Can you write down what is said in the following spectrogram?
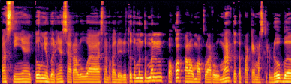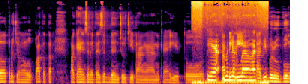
pastinya itu menyebarnya secara luas. Nah, maka dari itu teman-teman pokok kalau mau keluar rumah tetap pakai masker double, terus jangan lupa tetap pakai hand sanitizer dan cuci tangan kayak gitu. Iya Tapi bener nih banget tadi berhubung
